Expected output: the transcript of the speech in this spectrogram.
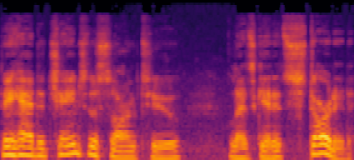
they had to change the song to Let's Get It Started.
